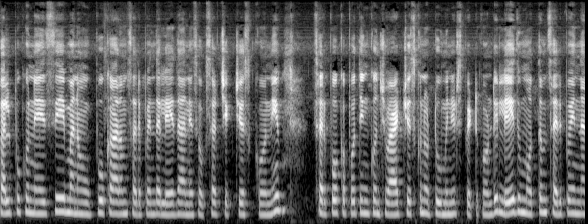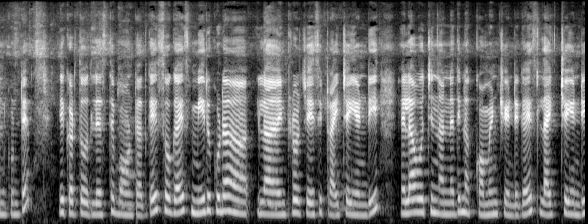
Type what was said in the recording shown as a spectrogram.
కలుపుకునేసి మనం ఉప్పు కారం సరిపోయిందా లేదా అనేసి ఒకసారి చెక్ చేసుకొని సరిపోకపోతే ఇంకొంచెం యాడ్ చేసుకుని ఒక టూ మినిట్స్ పెట్టుకోండి. లేదు మొత్తం సరిపోయింది అనుకుంటే ఇక్కడితో వదిలేస్తే బాగుంటుంది గైస్ సో గైస్ మీరు కూడా ఇలా ఇంట్లో చేసి ట్రై చేయండి. ఎలా వచ్చింది అన్నది నాకు కామెంట్ చేయండి గైస్ లైక్ చేయండి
